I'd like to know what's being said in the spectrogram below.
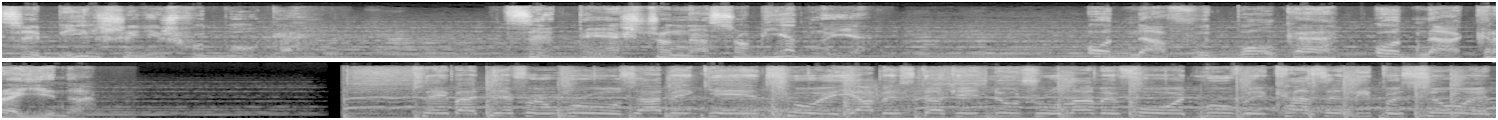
Це більше, ніж футболка. Це те, що нас об'єднує. Одна футболка, одна країна. Play by different rules, I've been getting to it. Y'all been stuck in neutral. I'm in forward movement, constantly pursuing.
